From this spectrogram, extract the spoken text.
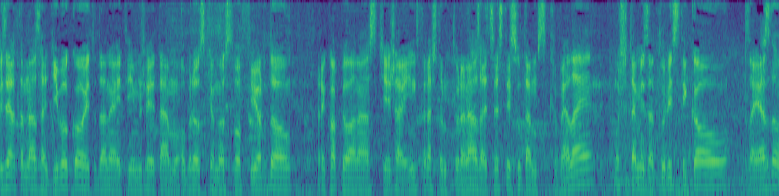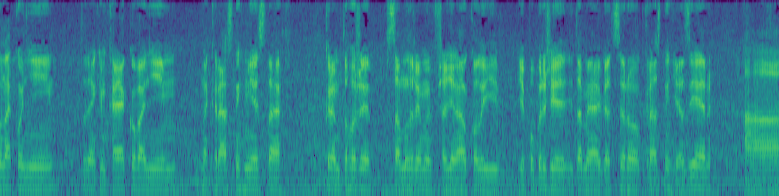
Vyzerá tam naozaj divoko, je to dané aj tým, že je tam obrovské množstvo fjordov, prekvapila nás tiež aj infraštruktúra, naozaj cesty sú tam skvelé, môžete tam ísť za turistikou, za jazdou na koni, za nejakým kajakovaním na krásnych miestach, okrem toho, že samozrejme všade na okolí je pobrežie, je tam aj viacero krásnych jazier, a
